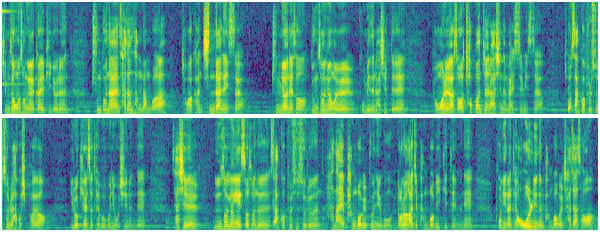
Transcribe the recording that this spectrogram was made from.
김성훈 성형외과의 비결은 충분한 사전 상담과 정확한 진단에 있어요. 중년에서 눈 성형을 고민을 하실 때 병원에 가서 첫 번째로 하시는 말씀이 있어요. 저 쌍꺼풀 수술을 하고 싶어요. 이렇게 해서 대부분이 오시는데 사실 눈 성형에 있어서는 쌍꺼풀 수술은 하나의 방법일 뿐이고 여러 가지 방법이 있기 때문에 본인한테 어울리는 방법을 찾아서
